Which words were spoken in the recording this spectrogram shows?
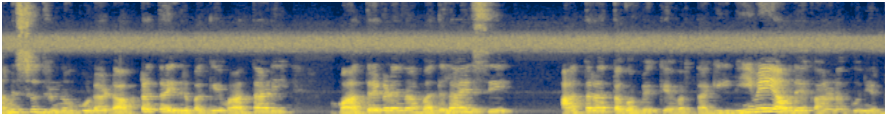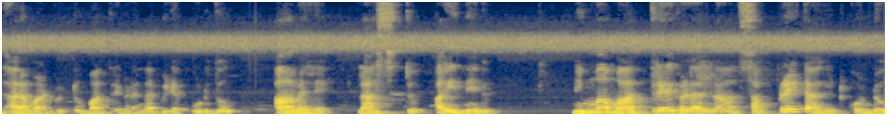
ಅನಿಸಿದ್ರು ಕೂಡ ಡಾಕ್ಟರ್ ಹತ್ರ ಇದ್ರ ಬಗ್ಗೆ ಮಾತಾಡಿ, ಮಾತ್ರೆಗಳನ್ನು ಬದಲಾಯಿಸಿ ಆ ಥರ ತಗೋಬೇಕೆ ಹೊರತಾಗಿ ನೀವೇ ಯಾವುದೇ ಕಾರಣಕ್ಕೂ ನಿರ್ಧಾರ ಮಾಡಿಬಿಟ್ಟು ಮಾತ್ರೆಗಳನ್ನು ಬಿಡಕೂಡ್ದು. ಆಮೇಲೆ ಲಾಸ್ಟು, ಐದನೇದು. ನಿಮ್ಮ ಮಾತ್ರೆಗಳನ್ನು ಸಪ್ರೇಟ್ ಇಟ್ಕೊಂಡು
